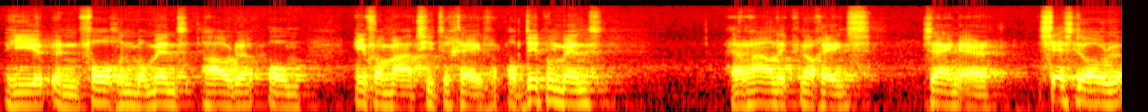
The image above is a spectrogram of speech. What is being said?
hier een volgend moment houden om informatie te geven. Op dit moment, herhaal ik nog eens, zijn er zes doden,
